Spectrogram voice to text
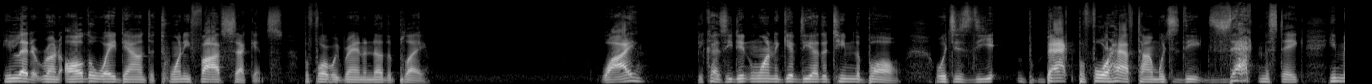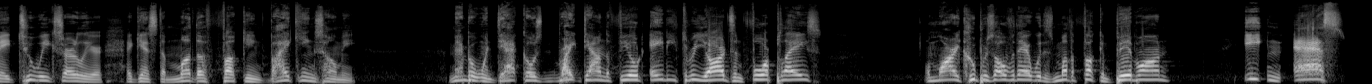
He let it run all the way down to 25 seconds before we ran another play. Why? because he didn't want to give the other team the ball, which is the back before halftime, which is the exact mistake he made two weeks earlier against the motherfucking Vikings, homie. Remember when Dak goes right down the field, 83 yards in four plays? Amari Cooper's over there with his motherfucking bib on, eating ass.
